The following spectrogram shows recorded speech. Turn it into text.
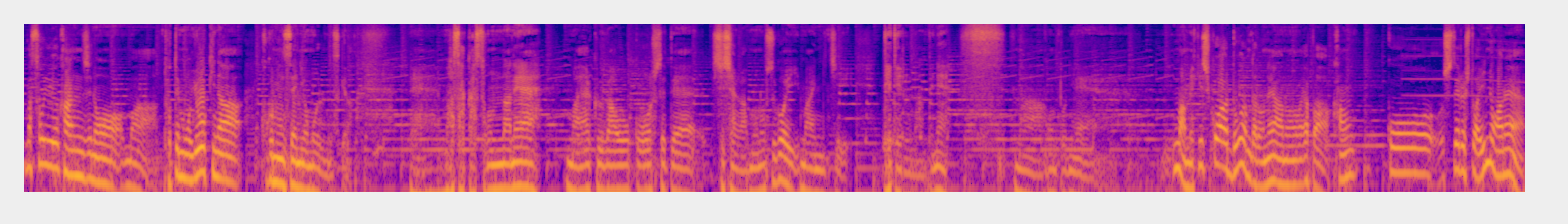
まあそういう感じの、まあ、とても陽気な国民性に思えるんですけど、えー、まさかそんなね、麻薬が横行してて、死者がものすごい毎日出てるなんてね。まあ、本当にね。今、メキシコはどうなんだろうね。あの、やっぱ観光してる人はいんのかね。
